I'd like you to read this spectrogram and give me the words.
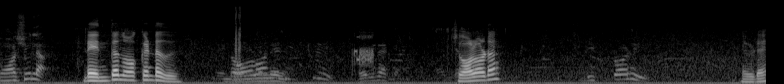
മോശമില്ല. എടാ എന്താ നോക്കേണ്ടത്? ചോളോടെ? എവിടെ?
